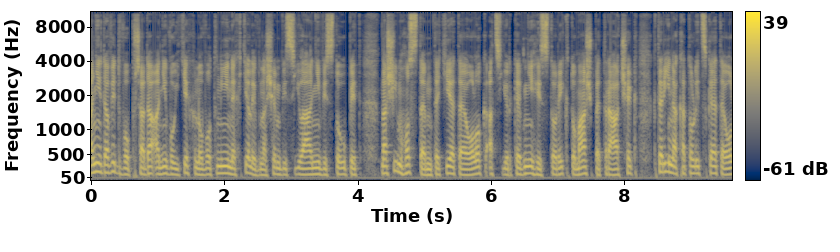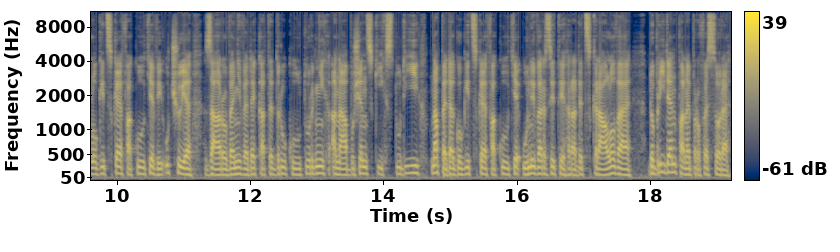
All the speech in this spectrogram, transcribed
Ani David Vopřada, ani Vojtěch Novotný nechtěli v našem vysílání vystoupit. Naším hostem teď je teolog a církevní historik Tomáš Petráček, který na katolické Katolické teologické fakultě vyučuje, zároveň vede katedru kulturních a náboženských studií na Pedagogické fakultě Univerzity Hradec Králové. Dobrý den, pane profesore.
